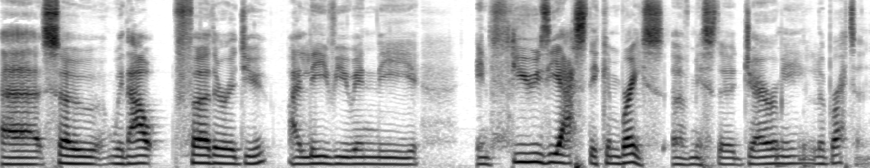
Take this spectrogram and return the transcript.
Uh, so, without further ado, I leave you in the enthusiastic embrace of Mr. Jeremy LeBreton.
